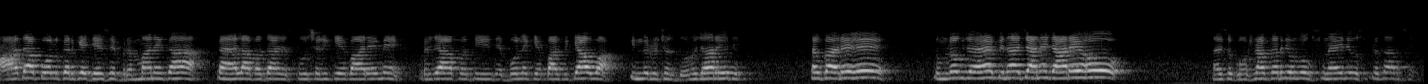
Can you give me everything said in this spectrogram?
आधा बोल करके जैसे ब्रह्मा ने कहा, पहला बता सूचन के बारे में, प्रजापति बोलने के बाद में क्या हुआ? इंद्र दोनों जा रहे थे। तब कह रहे तुम लोग जो है बिना जाने जा रहे हो। ऐसे घोषणा कर दी, उन लोग सुनाई दे उस प्रकार से।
